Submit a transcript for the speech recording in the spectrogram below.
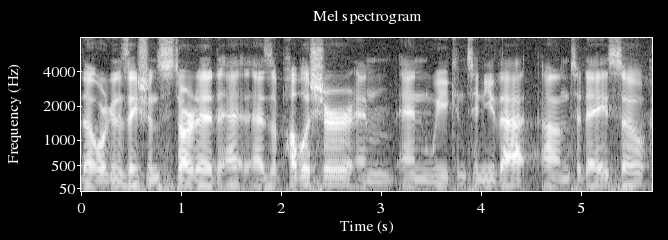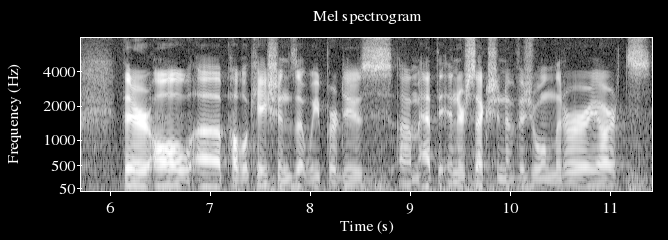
the organization started as a publisher, and, and we continue that um, today. So they're all uh, publications that we produce um, at the intersection of visual and literary arts,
